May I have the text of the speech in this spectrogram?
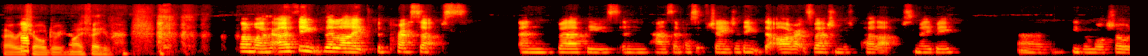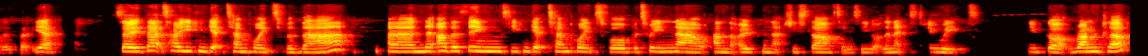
Very shouldery, my favorite. fun work. I think the like the press ups and burpees and handstand press ups change. I think the RX version was pull ups, maybe um, even more shoulders. But yeah, so that's how you can get 10 points for that. And the other things you can get 10 points for between now and the open actually starting. So you've got the next two weeks. You've got Run Club.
